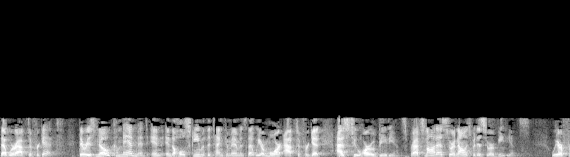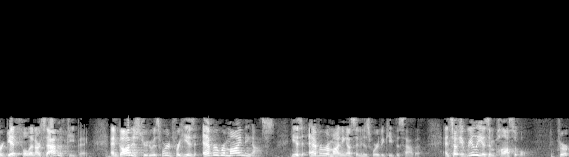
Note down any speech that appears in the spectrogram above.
that we're apt to forget. There is no commandment in, in the whole scheme of the Ten Commandments that we are more apt to forget as to our obedience. Perhaps not as to our knowledge, but as to our obedience. We are forgetful in our Sabbath keeping. And God is true to His word, for He is ever reminding us. He is ever reminding us in His word to keep the Sabbath. And so it really is impossible for,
